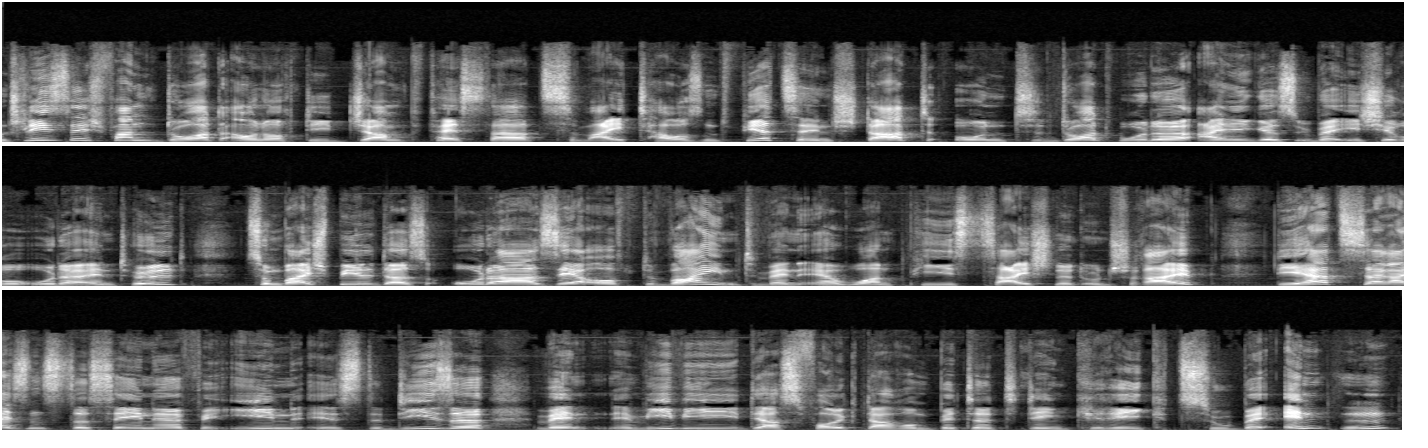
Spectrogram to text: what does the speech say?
Und schließlich fand dort auch noch die Jump Festa 2014 statt und dort wurde einiges über Ichiro Oda enthüllt. Zum Beispiel, dass Oda sehr oft weint, wenn er One Piece zeichnet und schreibt. Die herzzerreißendste Szene für ihn ist diese, wenn Vivi das Volk darum bittet, den Krieg zu beenden.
